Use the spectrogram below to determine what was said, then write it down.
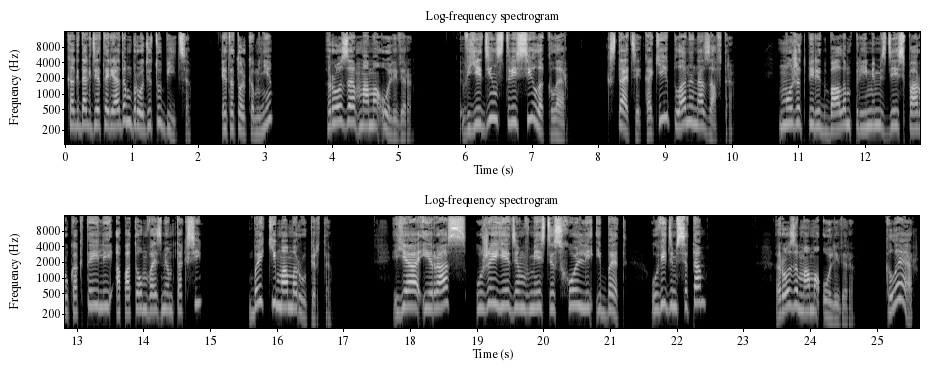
когда где-то рядом бродит убийца. Это только мне? Роза — мама Оливера. В единстве сила, Клэр. Кстати, какие планы на завтра? Может, перед балом примем здесь пару коктейлей, а потом возьмем такси? Бекки — мама Руперта. Я и раз уже едем вместе с Холли и Бет. Увидимся там? Роза — мама Оливера. Клэр,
